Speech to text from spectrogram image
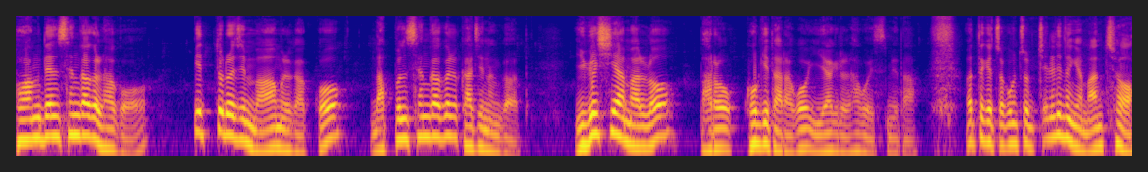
허황된 생각을 하고 삐뚤어진 마음을 갖고 나쁜 생각을 가지는 것 이것이야말로 바로 고기다라고 이야기를 하고 있습니다. 어떻게 조금 좀 찔리는 게 많죠.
